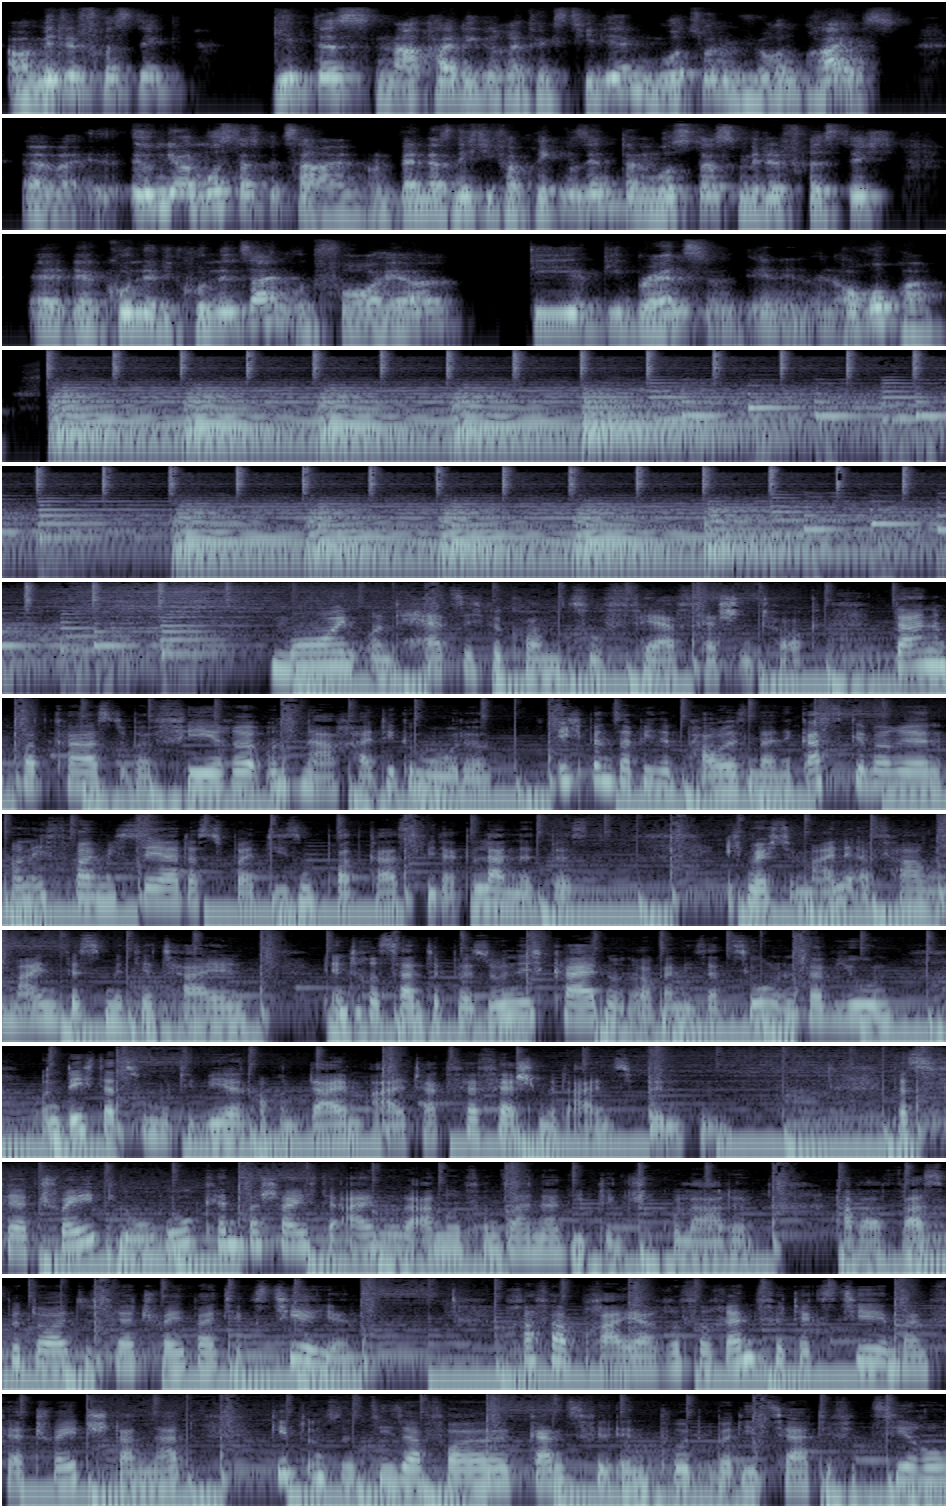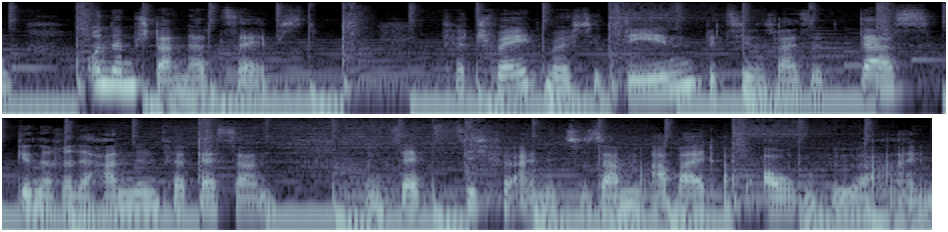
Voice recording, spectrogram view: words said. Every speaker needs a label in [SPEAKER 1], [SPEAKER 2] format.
[SPEAKER 1] Aber mittelfristig gibt es nachhaltigere Textilien nur zu einem höheren Preis. Äh, irgendjemand muss das bezahlen. Und wenn das nicht die Fabriken sind, dann muss das mittelfristig äh, der Kunde die Kundin sein und vorher die, die Brands in, in, in Europa.
[SPEAKER 2] Moin und herzlich willkommen zu Fair Fashion Talk, deinem Podcast über faire und nachhaltige Mode. Ich bin Sabine Paulsen, deine Gastgeberin und ich freue mich sehr, dass du bei diesem Podcast wieder gelandet bist. Ich möchte meine Erfahrungen und mein Wissen mit dir teilen, interessante Persönlichkeiten und Organisationen interviewen und dich dazu motivieren, auch in deinem Alltag Fair Fashion mit einzubinden. Das Fair Trade Logo kennt wahrscheinlich der ein oder andere von seiner Lieblingsschokolade. Aber was bedeutet Fair Trade bei Textilien? Rafa Breyer, Referent für Textilien beim Fairtrade Standard, gibt uns in dieser Folge ganz viel Input über die Zertifizierung und im Standard selbst. Fairtrade möchte den bzw. das generelle Handeln verbessern und setzt sich für eine Zusammenarbeit auf Augenhöhe ein.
